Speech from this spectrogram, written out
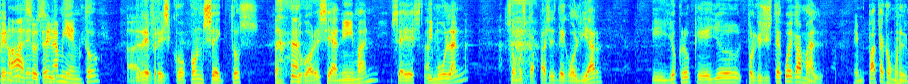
Pero Ah, en el sí. entrenamiento Ah, refrescó conceptos. Los jugadores se animan, se estimulan. Somos capaces de golear. Y yo creo que ellos, porque si usted juega mal, empata como el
